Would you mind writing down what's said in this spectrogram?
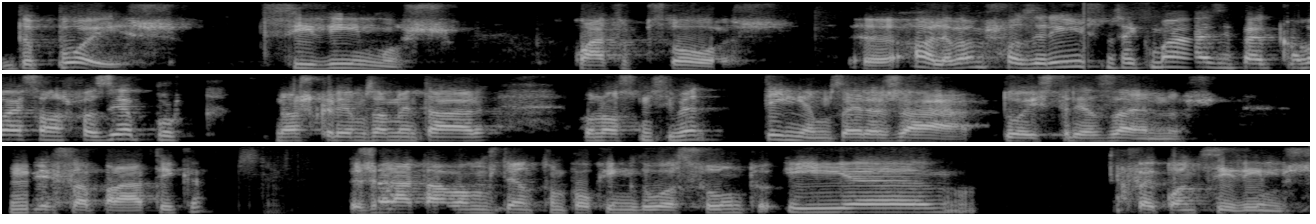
depois decidimos, quatro pessoas, uh, olha, vamos fazer isto, não sei o que mais, em pé de conversa, vamos fazer porque nós queremos aumentar o nosso conhecimento. Tínhamos, era já dois, três anos nessa prática, já estávamos dentro um pouquinho do assunto e uh, foi quando decidimos,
